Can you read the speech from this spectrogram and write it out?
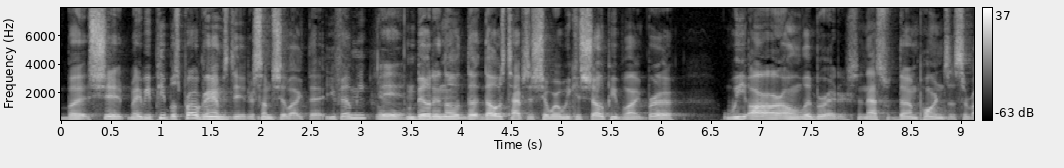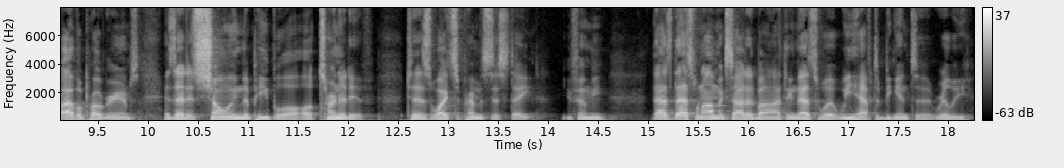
but shit, maybe people's programs did or some shit like that. You feel me? Yeah. And building those those types of shit where we can show people like, bruh, we are our own liberators, and that's the importance of survival programs is that it's showing the people an alternative to this white supremacist state. You feel me? That's that's what I'm excited about. I think that's what we have to begin to really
